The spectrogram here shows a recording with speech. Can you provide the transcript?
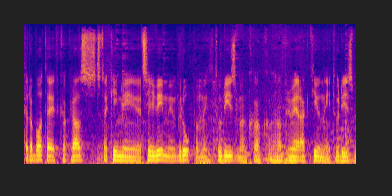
работают как раз с такими целевыми группами туризма, как, например, активный туризм.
